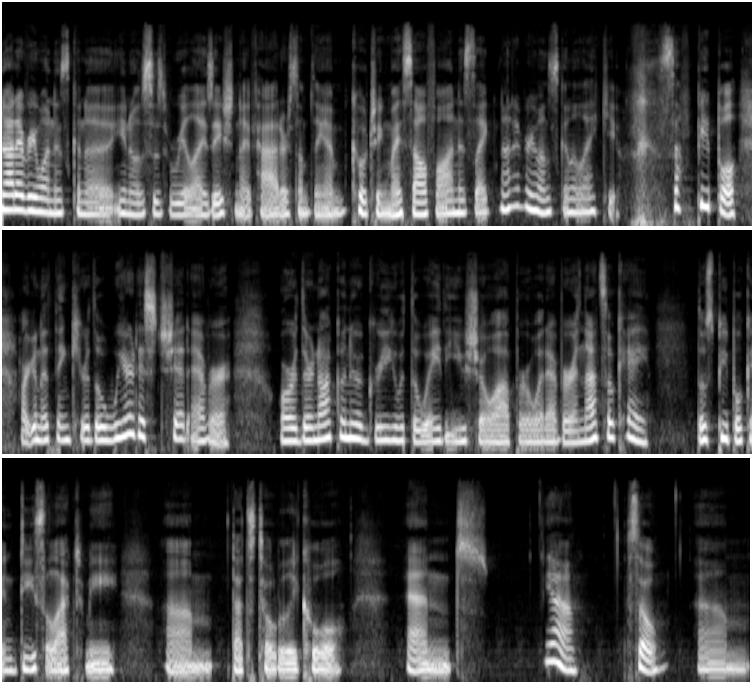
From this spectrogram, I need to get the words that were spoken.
not everyone is gonna, you know, this is a realization I've had or something I'm coaching myself on is like, not everyone's gonna like you. Some people are gonna think you're the weirdest shit ever, or they're not gonna agree with the way that you show up or whatever, and that's okay. Those people can deselect me. Um, that's totally cool. And yeah, so um,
